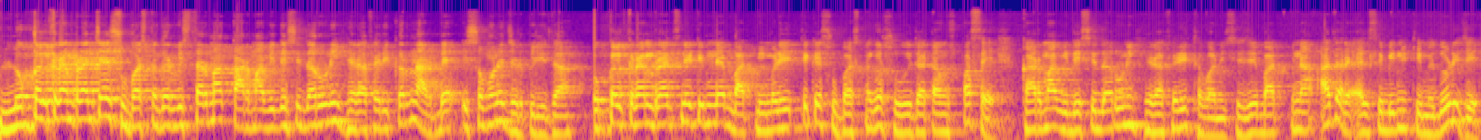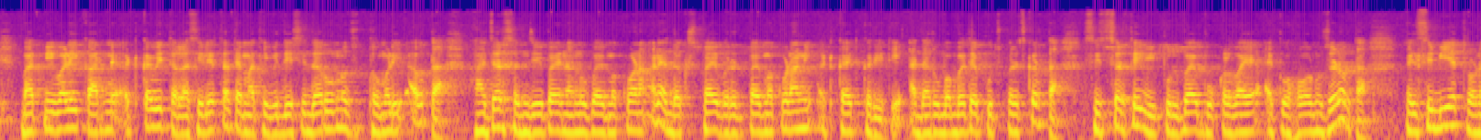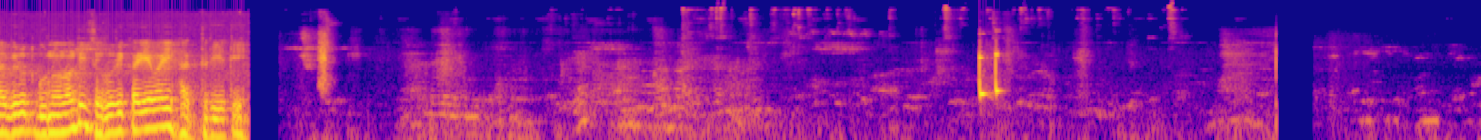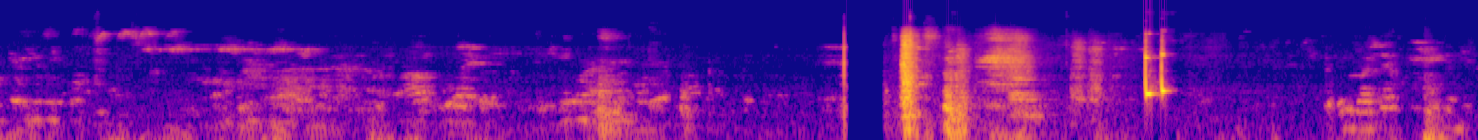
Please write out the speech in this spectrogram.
Local crime બ્રાન્ચે Subhashnagar વિસ્તારમાં કારમાં વિદેશી દારૂની હેરાફેરી કરનાર બે ઇસમોને ઝડપી લીધા. લોકલ ક્રાઇમ બ્રાન્ચની ટીમને બાતમી મળી હતી કે સુભાષનગર સુવિધા ટાઉન્સ પાસે કારમાં વિદેશી દારૂની હેરાફેરી થવાની છે. જે બાતમીના આધારે એલસીબીની ટીમે દોડી જઈ બાતમીવાળી કારને અટકાવી તલાશી લેતા તેમાંથી વિદેશી દારૂનો જથ્થો મળી આવતા હાજર સંજયભાઈ, નાનુભાઈ મકવાણા અને દક્ષભાઈ ભરતભાઈ મકવાણાની અટકાયત કરી હતી. આ દારૂ બાબતે પૂછપરછ કરતા સિત્સરથી વિપુલભાઈ ભોકળવાએ આપ્યો હોવાનું જણાવતા એલસીબીએ ત્રણે વિરુદ્ધ ગુનો નોંધી જરૂરી કાર્યવાહી હાથ ધરી હતી Gracias.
